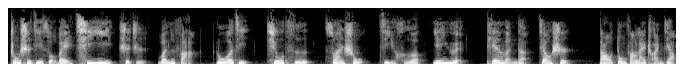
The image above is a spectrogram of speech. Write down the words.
中世纪所谓七艺，是指文法、逻辑、修辞、算术、几何、音乐、天文的教士，到东方来传教，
